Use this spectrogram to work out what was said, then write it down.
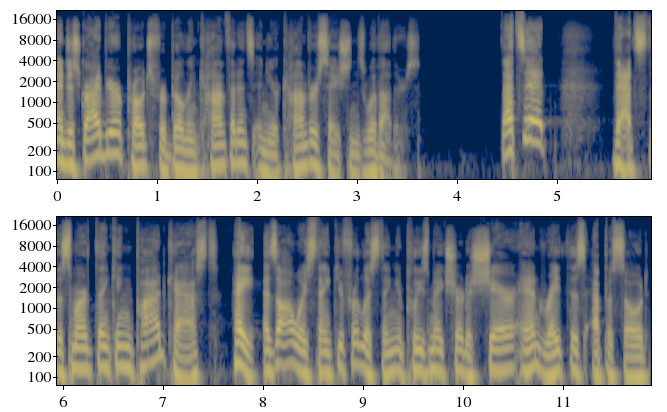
and describe your approach for building confidence in your conversations with others. That's it. That's the Smart Thinking Podcast. Hey, as always, thank you for listening, and please make sure to share and rate this episode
